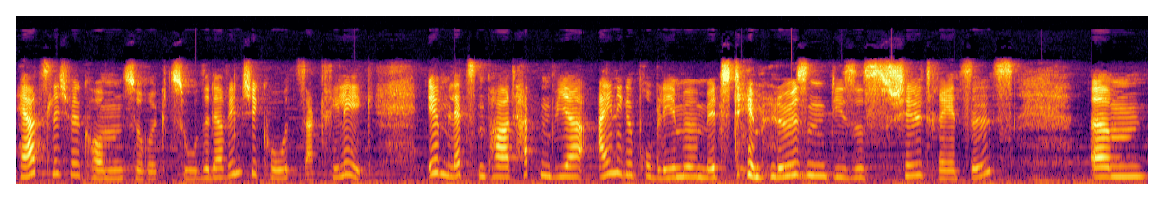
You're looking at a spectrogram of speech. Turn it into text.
Herzlich willkommen zurück zu The Da Vinci Code Sakrileg. Im letzten Part hatten wir einige Probleme mit dem Lösen dieses Schildrätsels. Ähm,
